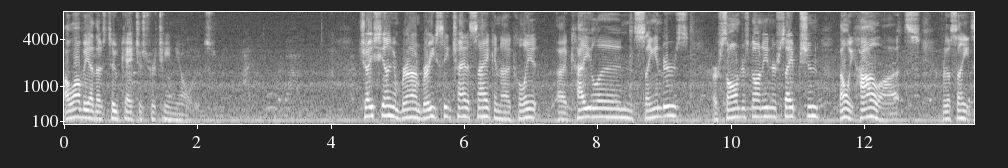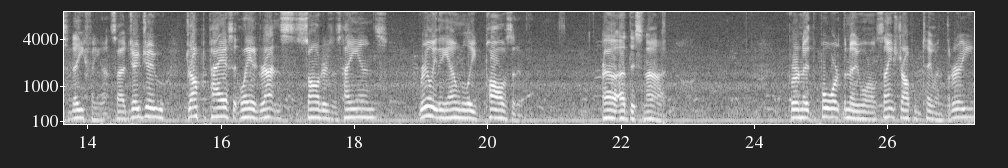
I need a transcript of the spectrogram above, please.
Olave had those 2 catches for 10 yards. Chase Young and Bryan Bresee had a sack, and uh, Khalen Sanders or Saunders got an interception. The only highlights for the Saints defense. Uh, Juju dropped a pass that landed right in Saunders' hands. Really the only positive uh, of this night. For for the New Orleans Saints, dropping 2 and 3.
